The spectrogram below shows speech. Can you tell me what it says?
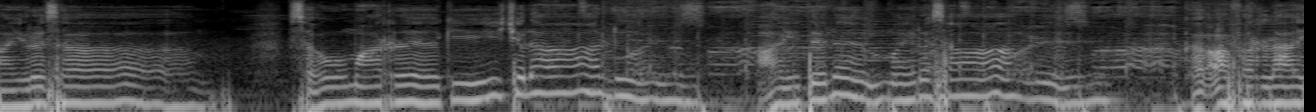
አይረሳም ሰው ማድረግ ይችላል አይጥልም አይረሳም ከአፈር ላይ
